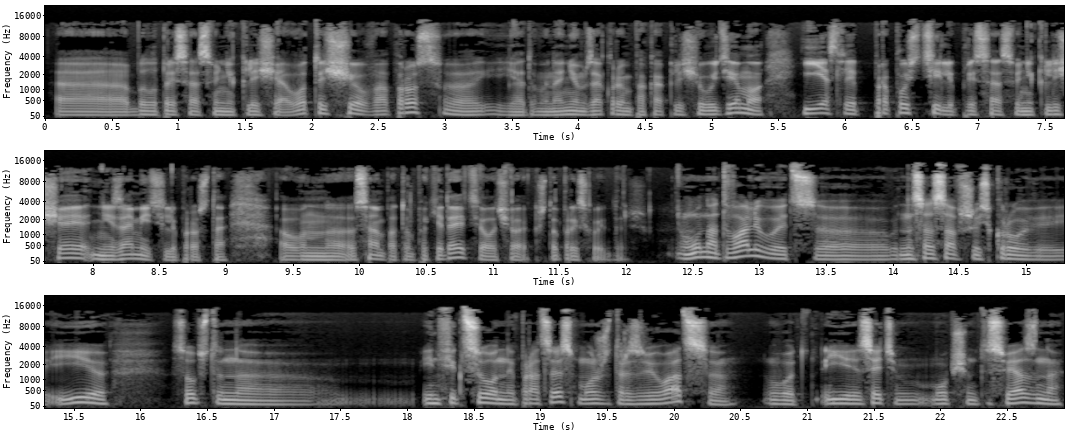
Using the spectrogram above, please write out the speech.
Э, было присасывание клеща. Вот еще вопрос, э, я думаю, на нем закроем пока ключевую тему. Если пропустили присасывание клеща, не заметили просто, а он э, сам потом покидает тело человека, что происходит дальше? Он отваливается, насосавшись крови, и, собственно, инфекционный процесс может развиваться, вот, и с этим, в общем-то, связано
